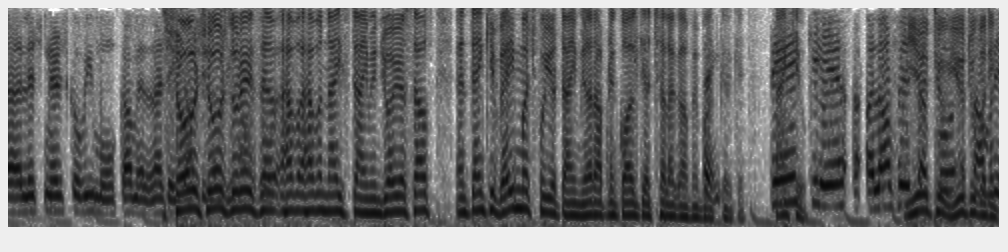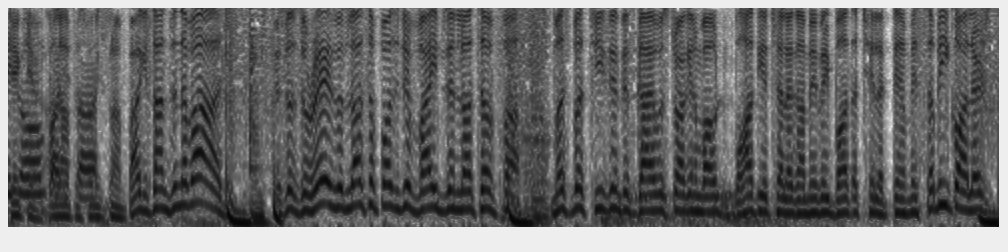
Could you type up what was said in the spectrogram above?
लिसनर्स को भी मौका मिलना चाहिए sure sure Suresh have have a nice time enjoy yourself and thank you very much for your time यार आपने कॉल किया अच्छा लगा हमें बात करके थैंक यू अल्लाह हाफिज यू टू यू टू बड़ी टेक केयर अल्लाह हाफिज पाकिस्तान जिंदाबाद दिस वाज जुरेज with lots of positive vibes and lots of मस्त मस्त चीज़ें this guy was talking about बहुत ही अच्छा लगा हमें भाई बहुत अच्छे लगते हैं हमें सभी कॉलर्स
